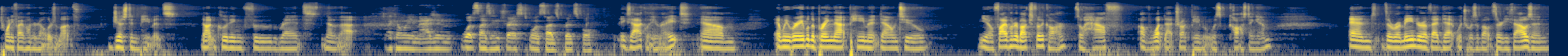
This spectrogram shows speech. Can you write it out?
twenty five hundred dollars a month just in payments, not including food, rent, none of that. I can only imagine what side's interest, what side's principal. Exactly right. Um, and we were able to bring that payment down to, you know, five hundred bucks for the car, so half of what that truck payment was costing him, and the remainder of that debt, which was about thirty thousand,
